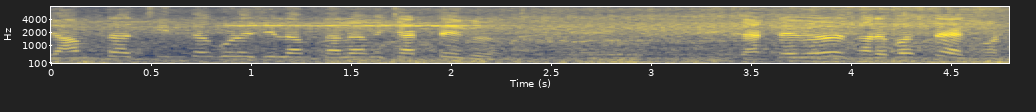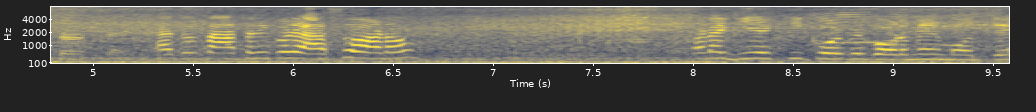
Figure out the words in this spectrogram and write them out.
জামটা চিন্তা করেছিলাম, তাহলে আমি চারটায় বেরোবো। চারটায় বেরোলে সাড়ে পাঁচটা, এক ঘণ্টা এত তাড়াতাড়ি করে আসো আরও। ওরা গিয়ে কি করবে গরমের মধ্যে?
